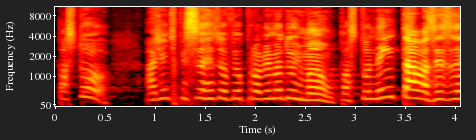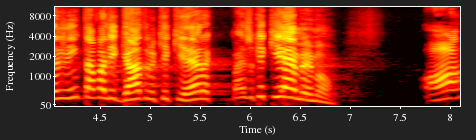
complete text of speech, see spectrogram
pastor, a gente precisa resolver o problema do irmão. O pastor nem estava, às vezes ele nem estava ligado no que, que era, mas o que, que é, meu irmão? Ó,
